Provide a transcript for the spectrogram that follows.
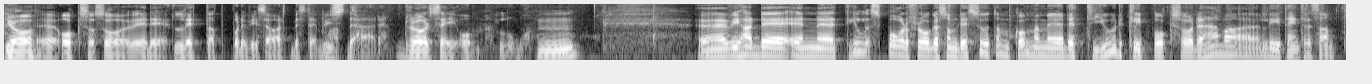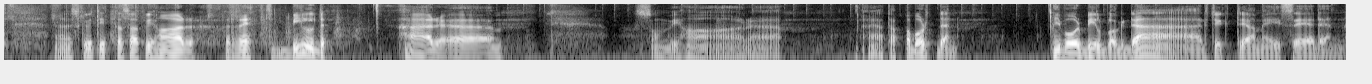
Ja. eh, också så är det lätt att på det viset artbestämma Visst. att det här rör sig om lo. Mm. Eh, Vi hade en eh, till spårfråga som dessutom kommer med ett ljudklipp också. Det här var lite intressant. Eh, Ska vi titta så att vi har rätt bild här. Som vi har... ja, Jag tappade bort den i vår bildblogg. Där tyckte jag mig se den.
